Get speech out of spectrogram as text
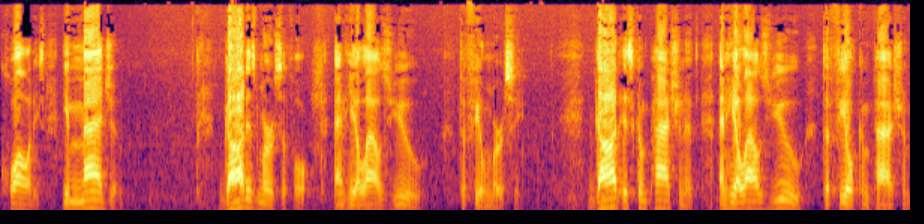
qualities. Imagine God is merciful and He allows you to feel mercy. God is compassionate and He allows you to feel compassion.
